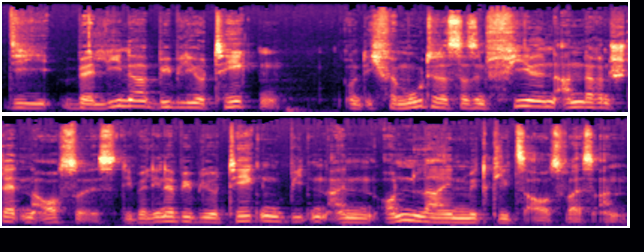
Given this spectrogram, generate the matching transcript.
die Berliner Bibliotheken, und ich vermute, dass das in vielen anderen Städten auch so ist, die Berliner Bibliotheken bieten einen Online-Mitgliedsausweis an.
